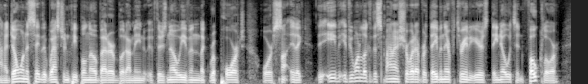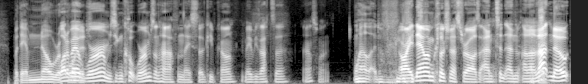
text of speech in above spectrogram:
and I don't want to say that Western people know better, but I mean, if there's no even like report or like, if, if you want to look at the Spanish or whatever, they've been there for 300 years. They know it's in folklore, but they have no. What about worms? You can cut worms in half and they still keep going. Maybe that's a that's one. Well, I don't. Know. All right, now I'm clutching at straws. And, t- and, and on that note,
